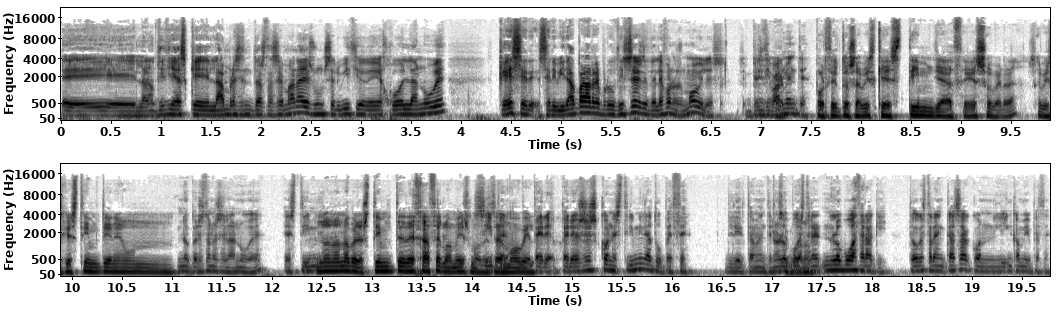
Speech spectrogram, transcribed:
Eh, la noticia es que la han presentado esta semana, es un servicio de juego en la nube que ser- servirá para reproducirse desde teléfonos móviles, principalmente. Por cierto, sabéis que Steam ya hace eso, ¿verdad? Sabéis que Steam tiene un... No, pero esto no es en la nube, ¿eh? Steam... No, no, no, pero Steam te deja hacer lo mismo Sí, desde pero, el móvil. Pero, pero eso es con streaming a tu PC directamente. No, Sí, lo puedes bueno. tener- no lo puedo hacer aquí. Tengo que estar en casa con link a mi PC.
